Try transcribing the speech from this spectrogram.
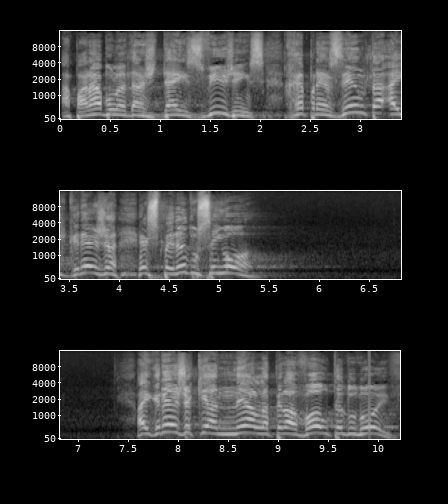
a parábola das dez virgens representa a igreja esperando o Senhor. A igreja que anela pela volta do noivo,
